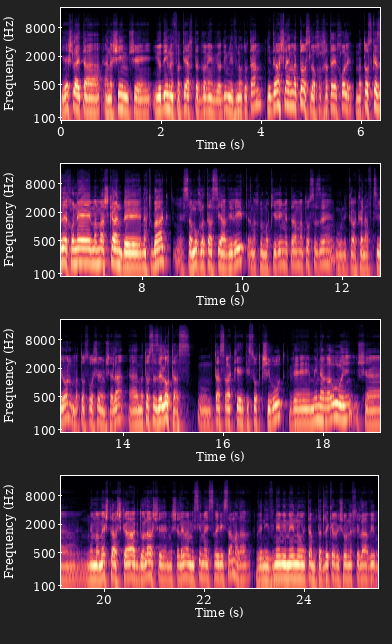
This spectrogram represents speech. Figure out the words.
יש לה את האנשים שיודעים לפתח את הדברים ויודעים לבנות אותם, נדרש להם מטוס להוכחת היכולת. מטוס כזה חונה ממש כאן בנתב"ג, סמוך לתעשייה האווירית, אנחנו מכירים את המטוס הזה, הוא נקרא כנף ציון, מטוס ראש הממשלה. המטוס הזה לא טס, הוא טס רק טיסות כשירות, ומן הראוי שנממש את ההשקעה הגדולה שמשלם המיסים הישראלי שם עליו, ונבנה ממנו את המתדלק הראשון לחיל האוויר.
